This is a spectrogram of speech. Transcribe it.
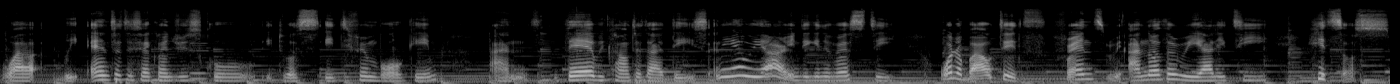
While we entered the secondary school, it was a different ball game, and there we counted our days, and here we are in the university. What about it, friends? Another reality hits us.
